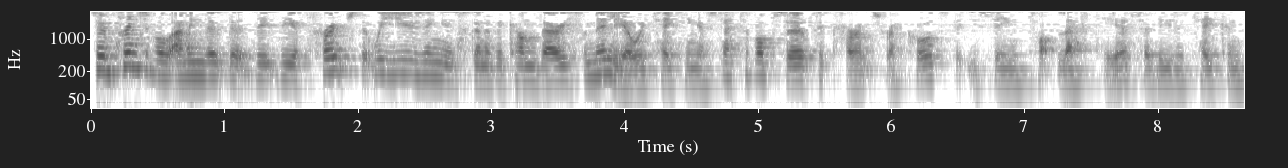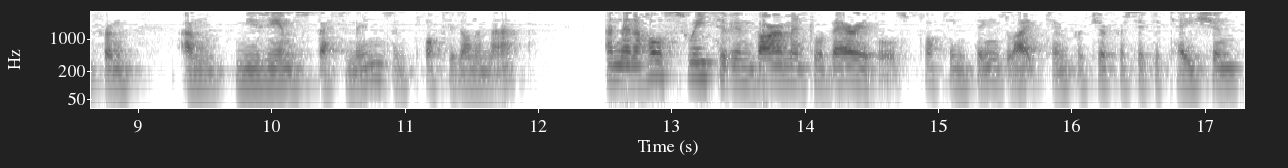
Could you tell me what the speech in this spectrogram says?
So in principle, I mean, the, the, the, approach that we're using is going to become very familiar. We're taking a set of observed occurrence records that you're seeing top left here. So these are taken from um, museum specimens and plotted on a map. And then a whole suite of environmental variables, plotting things like temperature, precipitation.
